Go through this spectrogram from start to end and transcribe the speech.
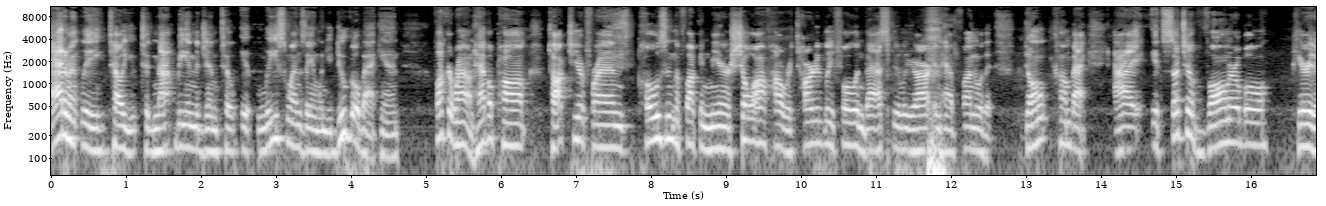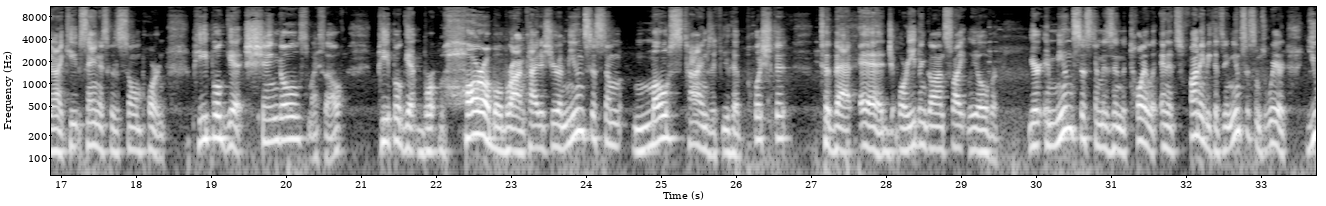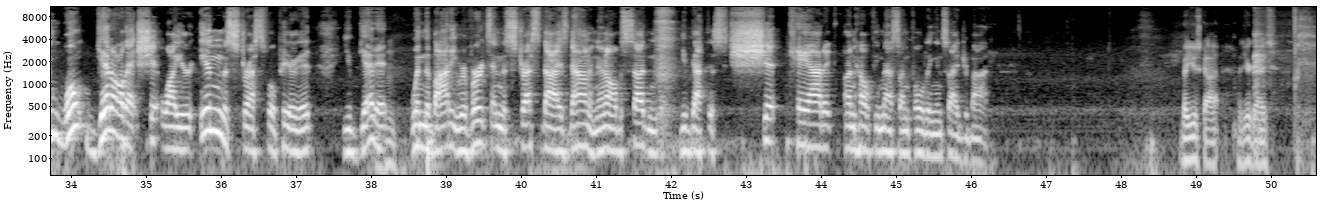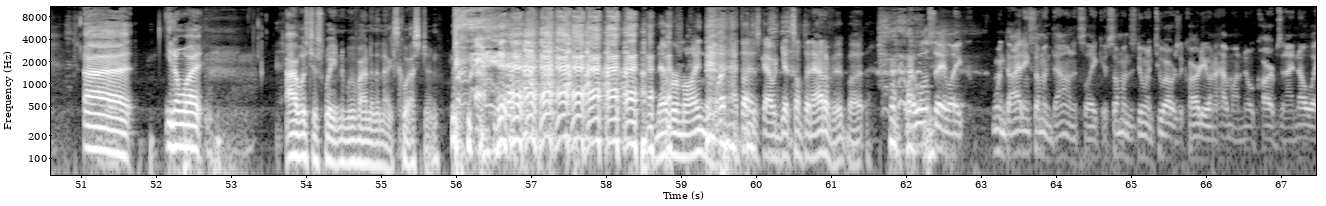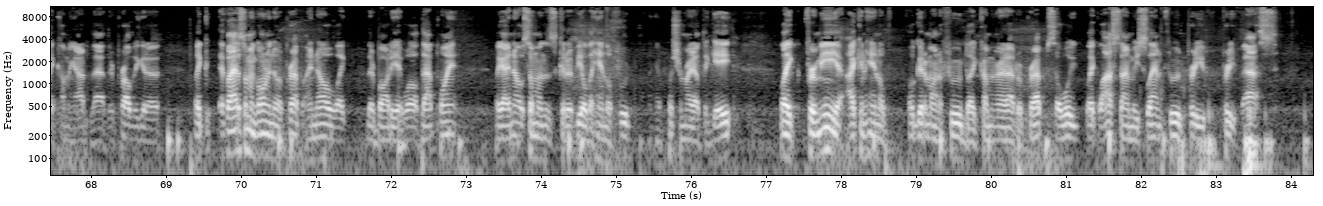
Adamantly tell you to not be in the gym till at least Wednesday, and when you do go back in, fuck around, have a pump, talk to your friends, pose in the fucking mirror, show off how retardedly full and vascular you are, and have fun with it. Don't come back. I. It's such a vulnerable period, and I keep saying this because it's so important. People get shingles, myself. People get horrible bronchitis. Your immune system, most times, if you have pushed it to that edge or even gone slightly over, your immune system is in the toilet. And it's funny because the immune system's weird. You won't get all that shit while you're in the stressful period. You get it when the body reverts and the stress dies down. And then all of a sudden, you've got this shit, chaotic, unhealthy mess unfolding inside your body. But you, Scott, with your guys. Uh, you know what? I was just waiting to move on to the next question. Never mind that. I thought this guy would get something out of it, but I will say, like, when dieting someone down, it's like if someone's doing two hours of cardio and I have them on no carbs, and I know, like, coming out of that, they're probably gonna, like, if I have someone going into a prep, I know, like, their body, at well, at that point, like, I know someone's gonna be able to handle food, I can push them right out the gate. Like, for me, I can handle a good amount of food, like, coming right out of prep. So, we, like, last time we slammed food pretty, pretty fast,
